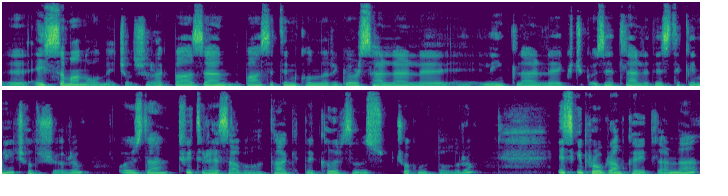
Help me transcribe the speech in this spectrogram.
e, eş zamanlı olmaya çalışarak bazen bahsettiğim konuları görsellerle, e, linklerle, küçük özetlerle desteklemeye çalışıyorum. O yüzden Twitter hesabıma takipte kalırsanız çok mutlu olurum. Eski program kayıtlarına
